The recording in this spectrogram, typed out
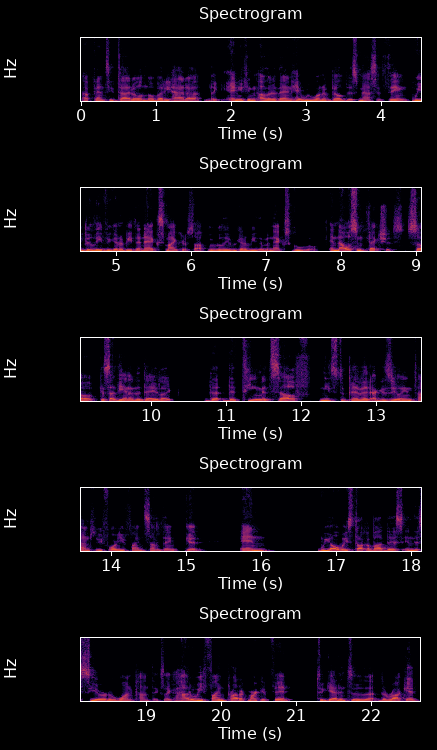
a fancy title. Nobody had a like anything other than hey we want to build this massive thing. We believe we're going to be the next microsoft. We believe we're going to be the next google. And that was infectious. So because at the end of the day like the the team itself needs to pivot a gazillion times before you find something good. And we always talk about this in the zero to one context. Like how do we find product market fit to get into the, the rocket?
